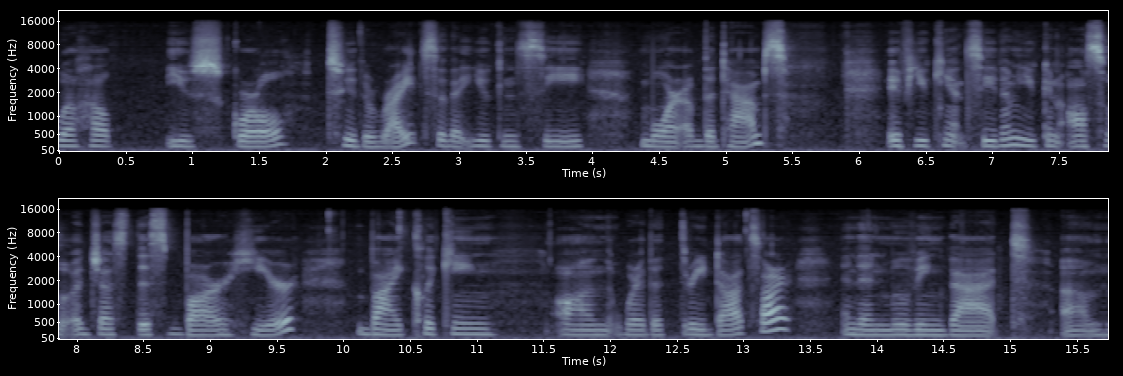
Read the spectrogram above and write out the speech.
will help you scroll to the right so that you can see more of the tabs. If you can't see them, you can also adjust this bar here by clicking on where the three dots are and then moving that um,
